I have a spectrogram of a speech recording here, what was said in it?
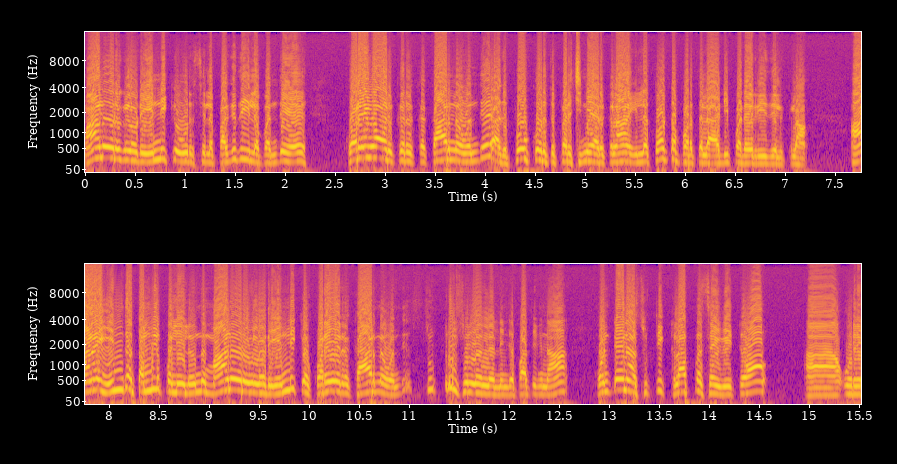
மாணவர்களோட எண்ணிக்கை ஒரு சில பகுதியில வந்து குறைவா இருக்கிறதுக்கு காரணம் வந்து அது போக்குவரத்து பிரச்சனையா இருக்கலாம் இல்ல தோட்டப்புறத்துல அடிப்படை ரீதியில் இருக்கலாம். ஆனா இந்த தமிழ் பள்ளியில வந்து மாணவர்களோட எண்ணிக்கை குறையிற காரணம் வந்து சுற்றுச்சூழல்ல நீங்க பாத்தீங்கன்னா கொண்டேனா சுற்றி கிளப்ப செய்விட்டோம். ஒரு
